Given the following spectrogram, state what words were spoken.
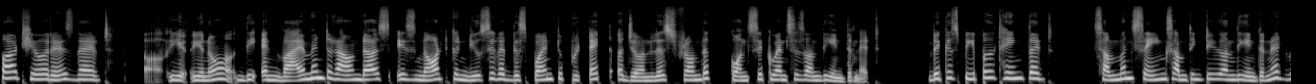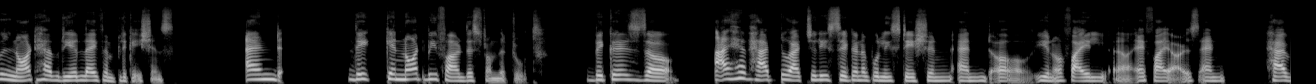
part here is that uh, you, you know the environment around us is not conducive at this point to protect a journalist from the consequences on the internet. Because people think that someone saying something to you on the internet will not have real life implications. And they cannot be farthest from the truth. Because uh, I have had to actually sit in a police station and uh, you know file uh, FIRs and have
